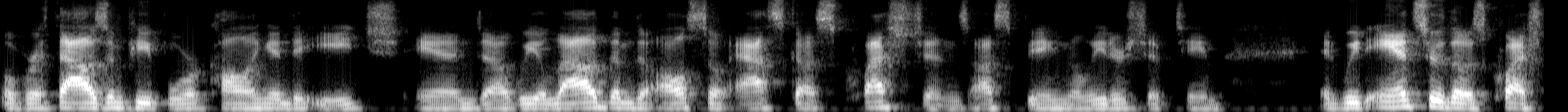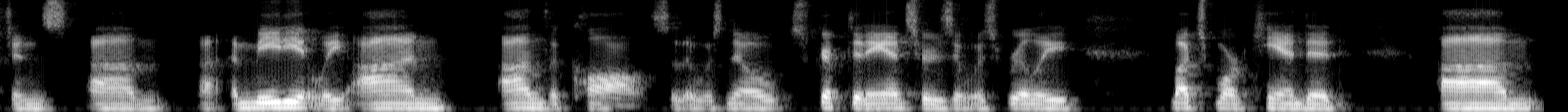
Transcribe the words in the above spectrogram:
over a thousand people were calling into each, and uh, we allowed them to also ask us questions, us being the leadership team, and we'd answer those questions um, uh, immediately on on the call. So there was no scripted answers. It was really much more candid. Um,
